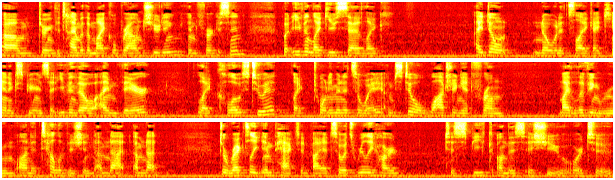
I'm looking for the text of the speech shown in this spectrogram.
um, during the time of the Michael Brown shooting in Ferguson. But even like you said, like I don't know what it's like. I can't experience it, even though I'm there like close to it, like 20 minutes away, I'm still watching it from my living room on a television. I'm not I'm not directly impacted by it, so it's really hard to speak on this issue or to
